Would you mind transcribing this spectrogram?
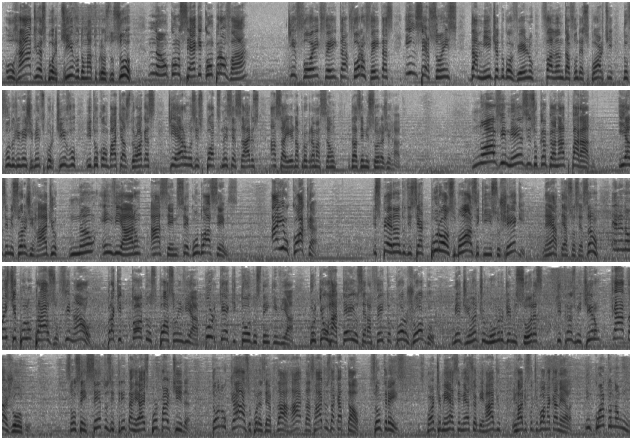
o rádio esportivo do Mato Grosso do Sul, não consegue comprovar que foi feita, foram feitas inserções da mídia do governo falando da Fundesporte, do Fundo de Investimento Esportivo e do combate às drogas, que eram os spots necessários a sair na programação das emissoras de rádio. Nove meses o campeonato parado e as emissoras de rádio não enviaram a ACM, segundo a ACMs. Aí o Coca, esperando de certo por osmose que isso chegue, né, até a associação, ele não estipula um prazo final para que todos possam enviar. Por que, que todos têm que enviar? Porque o rateio será feito por jogo, mediante o número de emissoras que transmitiram cada jogo. São 630 reais por partida. Então, no caso, por exemplo, da, das rádios da capital, são três: Esporte MS, MS Web Rádio e Rádio Futebol na Canela. Enquanto não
